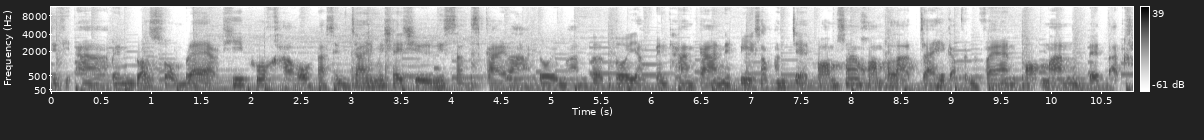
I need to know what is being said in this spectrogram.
GTR เป็นรถโฉมแรกที่พวกเขาตัดสินใจไม่ใช้ชื่อ Nissan Skyline โดยมันเปิดตัวอย่างเป็นทางการในปี 2007 พร้อมสร้างความประหลาดใจให้กับแฟนๆ เพราะมันได้ตัดค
